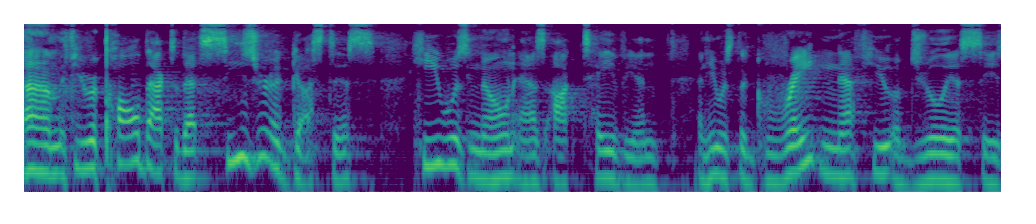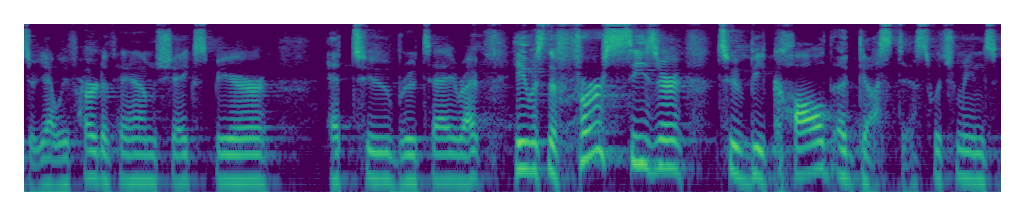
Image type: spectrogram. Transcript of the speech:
Um, if you recall back to that, Caesar Augustus, he was known as Octavian, and he was the great nephew of Julius Caesar. Yeah, we've heard of him, Shakespeare, et tu, Brute, right? He was the first Caesar to be called Augustus, which means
